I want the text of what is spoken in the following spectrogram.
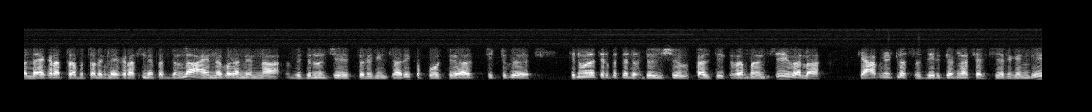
లేఖ రా- ప్రభుత్వానికి లేఖ రాసిన నేపథ్యంలో ఆయన కూడా నిన్న విధుల నుంచి తొలగించారు. ఇక పూర్తిగా సిట్టుకు తిరుమల తిరుపతి లడ్డు ఇష్యూ కల్తీకి సంబంధించి వాళ్ళ కేబినెట్లో సుదీర్ఘంగా చర్చ జరిగింది.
